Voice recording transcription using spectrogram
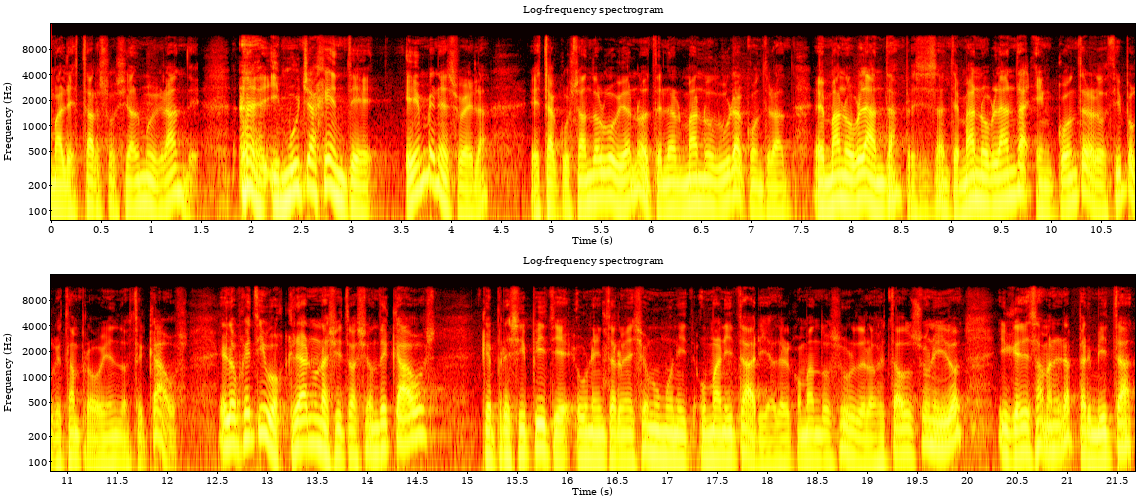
malestar social muy grande. y mucha gente en Venezuela está acusando al gobierno de tener mano dura contra, eh, mano blanda, precisamente mano blanda en contra de los tipos que están promoviendo este caos. El objetivo es crear una situación de caos que precipite una intervención humanitaria del Comando Sur de los Estados Unidos y que de esa manera permita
